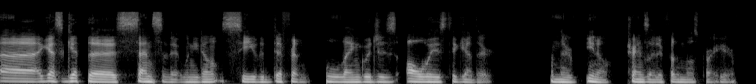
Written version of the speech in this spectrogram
uh, I guess, get the sense of it when you don't see the different languages always together when they're, you know, translated for the most part here.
